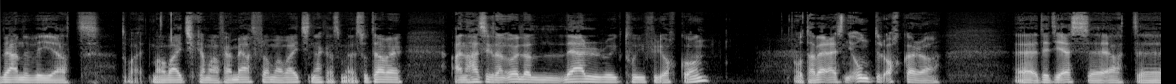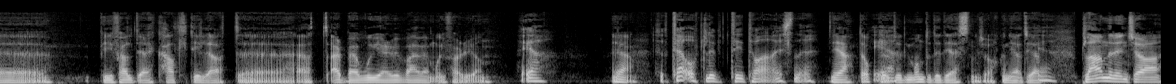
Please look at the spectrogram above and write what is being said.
vänner vi att du vet, man vet ikke hva man får med fra, man vet ikke hva som er. Så det var en helt sikkert en øyla lærerik tog for jokken, og det var eisen i under okkara eh, DTS at eh, vi følte jeg kall til at, eh, at arbeid vi er vi var med i førjen. Ja. Ja. Så det opplevde de to eisene. Ja, det opplevde til mundet DTS-en hos jokken, ja. ja. Planer ikke, ja,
